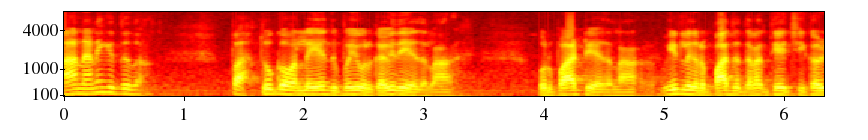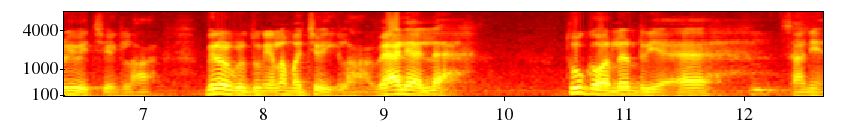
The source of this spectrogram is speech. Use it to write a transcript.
நான் நினைக்கிறது தான். பா தூக்கம் வரல ஏந்து போய் ஒரு கவிதை எழுதலாம் ஒரு பாட்டு எழுதலாம் வீட்டில் இருக்கிற பாத்திரத்தெல்லாம் தேய்ச்சி கழுவி வச்சு வைக்கலாம் வீரர்கள் துணியெல்லாம் மச்சு வைக்கலாம் வேலையாக இல்லை? தூக்கம் வரலன்றிய. சானியே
